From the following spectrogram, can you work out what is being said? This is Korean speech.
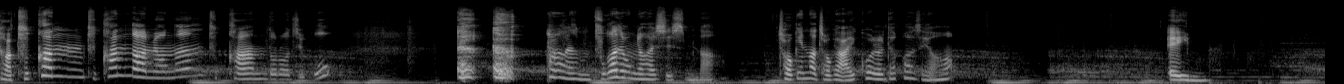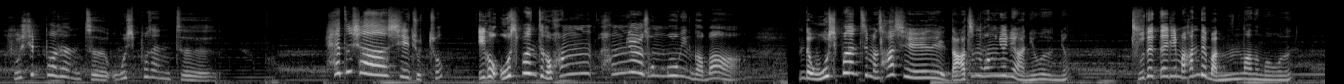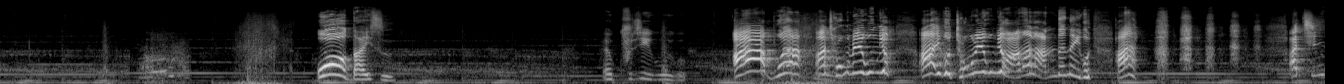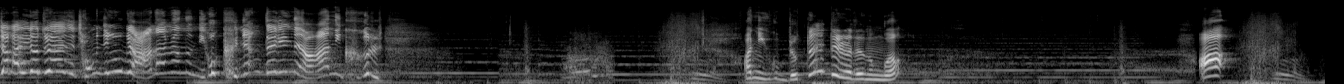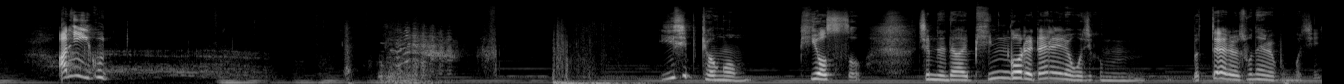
자, 두 칸, 두 칸 가면은 두 칸 떨어지고 두 가지 공략할 수 있습니다. 저기나 저기 아이콘을 탭하세요. 에임 90% 50% 헤드샷이 좋죠? 이거 50%가 확, 확률 성공인가 봐. 근데 50%면 사실 낮은 확률이 아니거든요. 두 대 때리면 한 대 맞는다는 거거든. 나이스. 야 굳이 이거 이거. 아 뭐야? 아 정밀 공격. 아 이거 정밀 공격 안 하면 안 되네 이거. 아. 아 진작 알려줘야지. 정밀 공격 안 하면은 이거 그냥 때리네. 아니 그걸. 아니 이거 몇 대를 때려야 되는 거야? 아. (20) 경험 비었어. 지금 내가 빈 거를 때리려고 지금 몇 대를 손해를 본 거지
